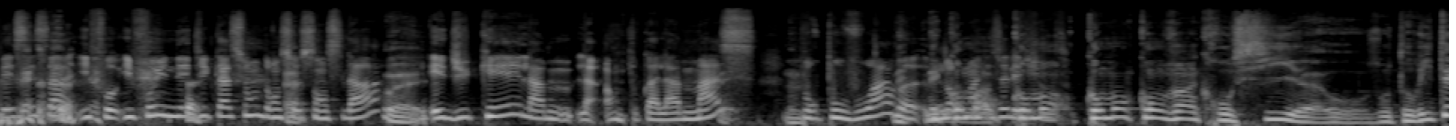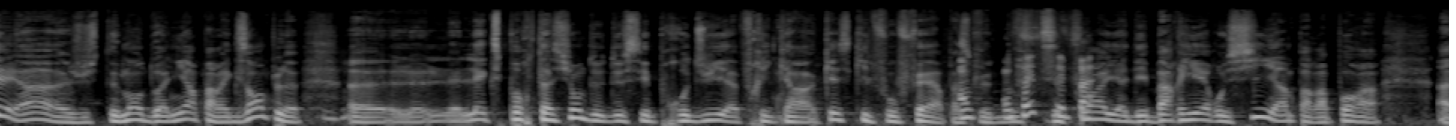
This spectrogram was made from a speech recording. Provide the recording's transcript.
mais c'est ça, il faut, il faut une éducation dans ce sens-là, ouais. éduquer la, la, en tout cas la masse mais, pour pouvoir mais, mais normaliser comment, les comment, choses. Comment convaincre aussi euh, aux autorités, hein, justement douanières par exemple, mm -hmm. euh, l'exportation de, de, ces produits africains? Qu'est-ce qu'il faut faire? Parce en, que en fait, des fois, pas... il y a des barrières aussi hein, par rapport à, à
